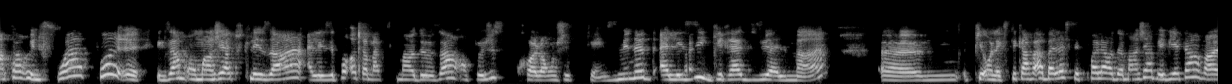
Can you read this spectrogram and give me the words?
encore une fois. Pas, euh, exemple, on mangeait à toutes les heures, allez-y pas automatiquement à deux heures, on peut juste prolonger de 15 minutes. Allez-y graduellement. Euh, puis on l'explique, ah ben là, c'est pas l'heure de manger, ah, ben viens on va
